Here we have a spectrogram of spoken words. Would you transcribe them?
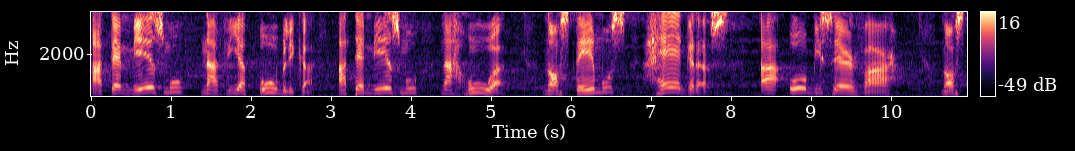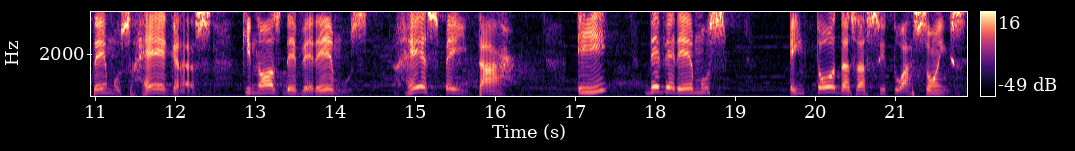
até mesmo na via pública, até mesmo na rua. Nós temos regras a observar, nós temos regras que nós deveremos respeitar e deveremos, em todas as situações,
